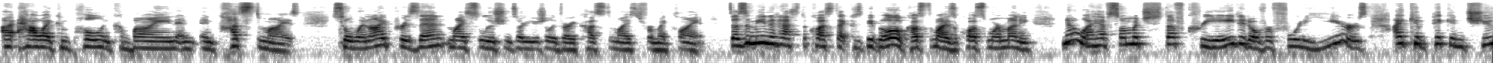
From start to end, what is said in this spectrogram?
uh, how I can pull and combine and, and customize. So when I present, my solutions are usually very customized for my client. Doesn't mean it has to cost that because people, oh, customize it costs more money. No, I have so much stuff created over 40 years. I can pick and choose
